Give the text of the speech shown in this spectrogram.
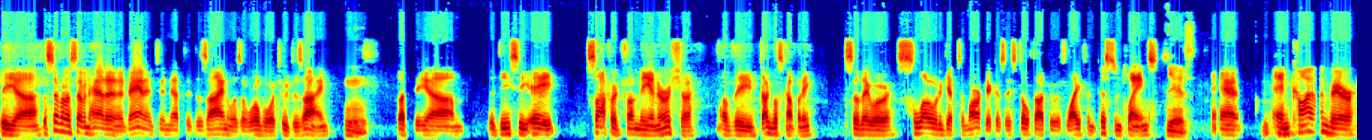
the uh, the 707 had an advantage in that the design was a World War II design, mm. but the um, the DC-8 suffered from the inertia of the Douglas Company, so they were slow to get to market because they still thought there was life in piston planes. Yes, and and Convair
